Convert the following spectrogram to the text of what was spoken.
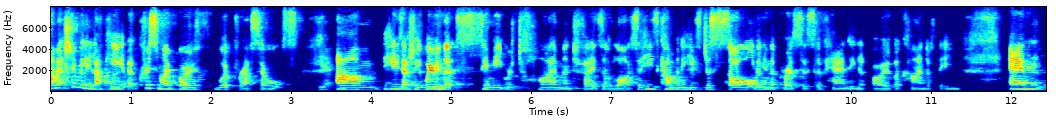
I'm actually really lucky. Uh, Chris and I both work for ourselves. Yeah. Um, he's actually we're in that semi-retirement phase of life. So his company he's just sold and in the process of handing it over, kind of thing. And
